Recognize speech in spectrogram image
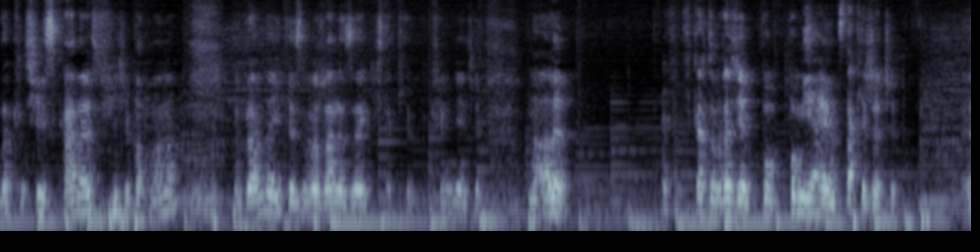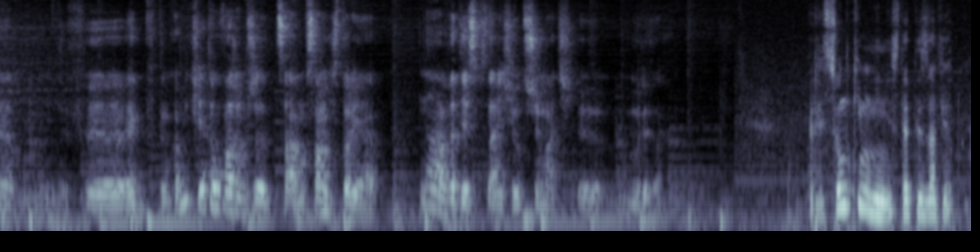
Nakręcili Scanners w świecie Batmana. Naprawdę? I to jest uważane za jakieś takie osiągnięcie. No ale w, każdym razie, po, pomijając takie rzeczy w, w tym komiksie, to uważam, że cała, sama historia nawet jest w stanie się utrzymać y, w ryzach. Rysunki mnie niestety zawiodły.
